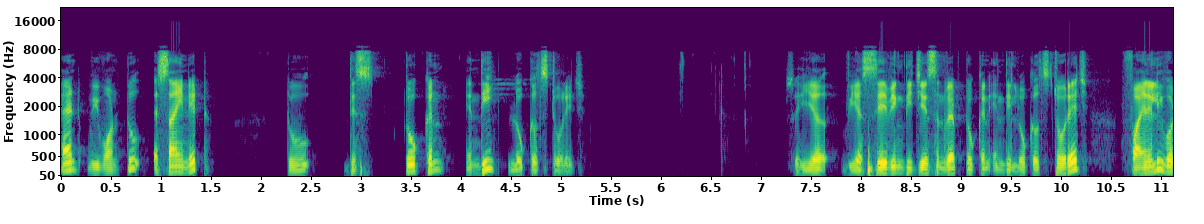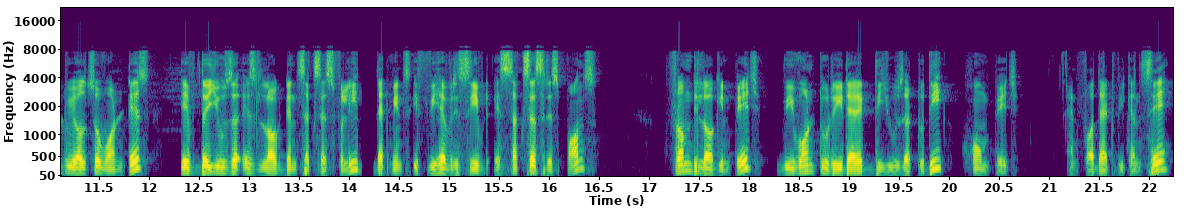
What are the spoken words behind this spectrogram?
and we want to assign it to this token in the local storage. So here we are saving the JSON web token in the local storage. Finally, what we also want is if the user is logged in successfully, that means if we have received a success response, from the login page, we want to redirect the user to the home page. And for that, we can say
